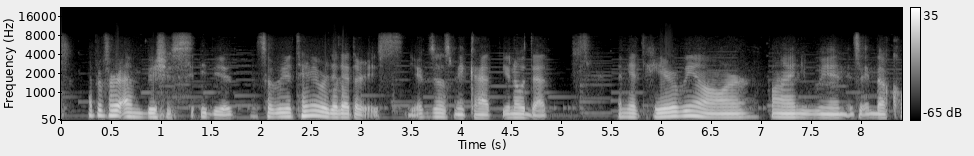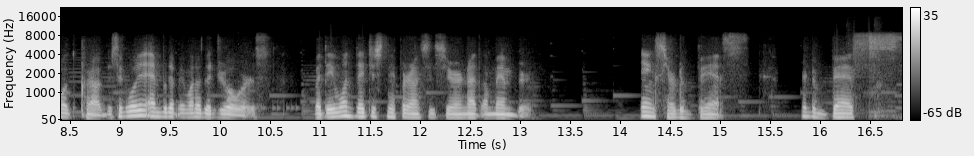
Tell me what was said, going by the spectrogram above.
I prefer ambitious idiot. So will you tell me where the letter is? You exhaust me, Kat. You know that. And yet here we are. Fine, you win. It's in the cult club. There's a golden envelope in one of the drawers. But they won't let you sniff around since you're not a member. Thanks, you're the best. You're the best.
